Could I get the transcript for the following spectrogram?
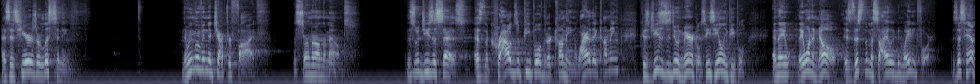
as his hearers are listening. Then we move into chapter 5, the Sermon on the Mount. This is what Jesus says as the crowds of people that are coming. Why are they coming? Because Jesus is doing miracles, He's healing people. And they, they want to know is this the Messiah we've been waiting for? Is this Him?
